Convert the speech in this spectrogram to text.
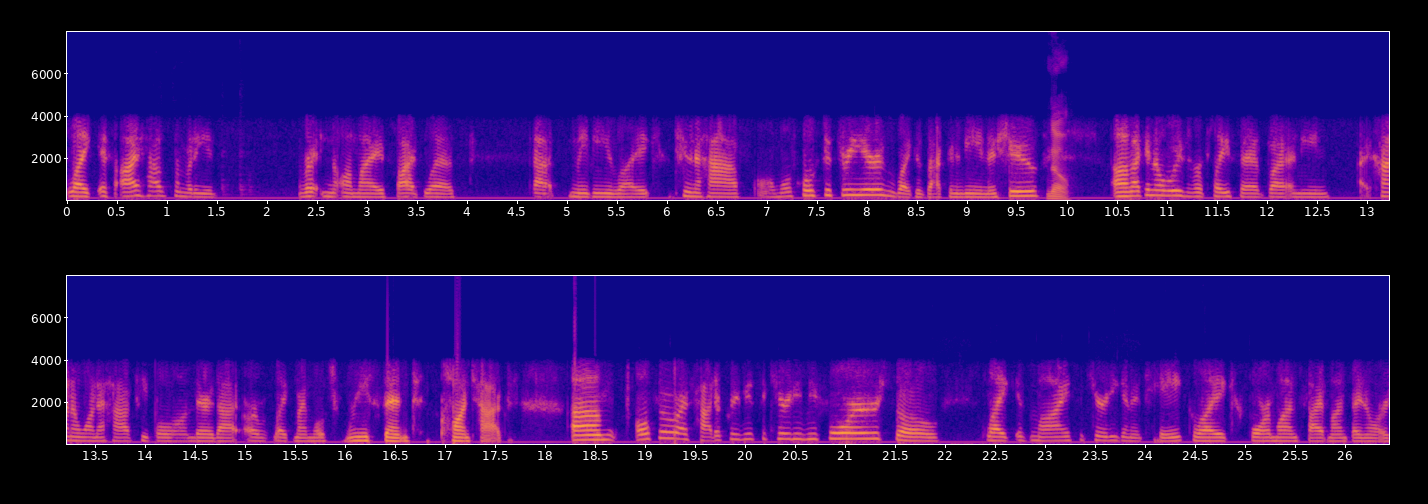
like if I have somebody written on my five list that's maybe like two and a half, almost close to three years, like is that going to be an issue? No. Um, I can always replace it, but I mean, I kind of want to have people on there that are like my most recent contacts. Um, also, I've had a previous security before, so like, is my security going to take like four months, five months? I know our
